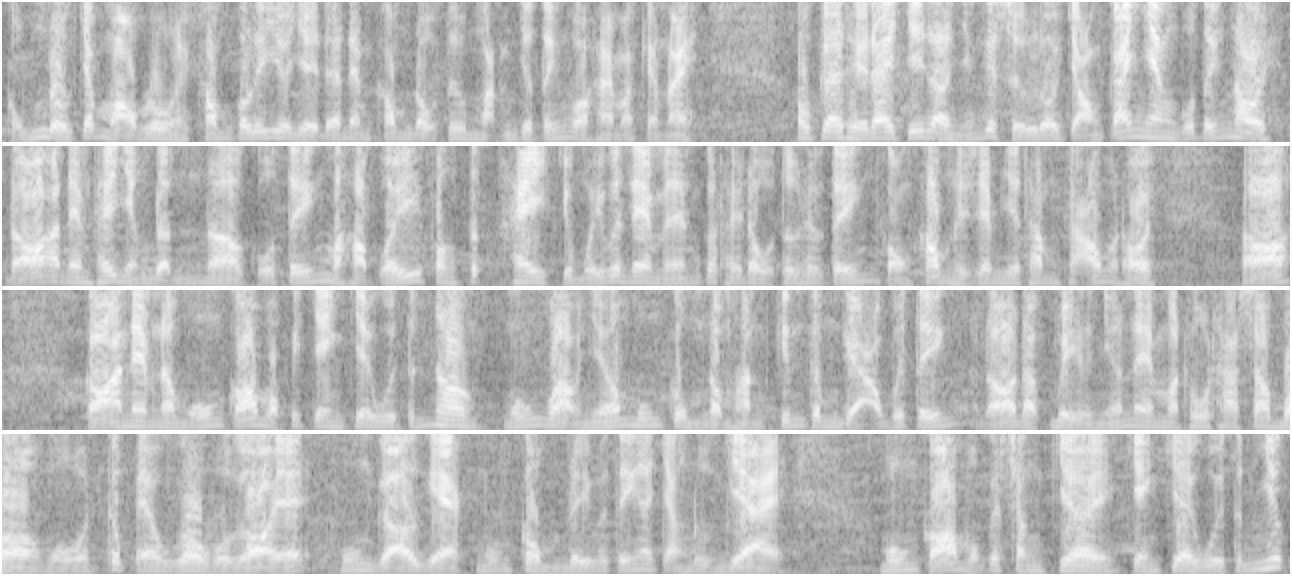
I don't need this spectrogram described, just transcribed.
cũng được chấp một luôn này, không có lý do gì để anh em không đầu tư mạnh cho tiến vào hai mã kèo này. Ok, thì đây chỉ là những cái sự lựa chọn cá nhân của tiến thôi. Đó, anh em thấy nhận định ờ, của tiến mà hợp ý, phân tích hay chung ý với anh em anh em có thể đầu tư theo tiến còn không thì xem như tham khảo mà thôi. Đó, còn anh em nào muốn có một cái trang chơi uy tín hơn, muốn vào nhóm, muốn cùng đồng hành kiếm cơm gạo với tiến đó, đặc biệt là những anh em mà thua tha sao bờ, mùa cúp elgo vừa rồi ấy, muốn gỡ gạt, muốn cùng đi với tiến ở chặng đường dài, muốn có một cái sân chơi, trang chơi uy tín nhất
